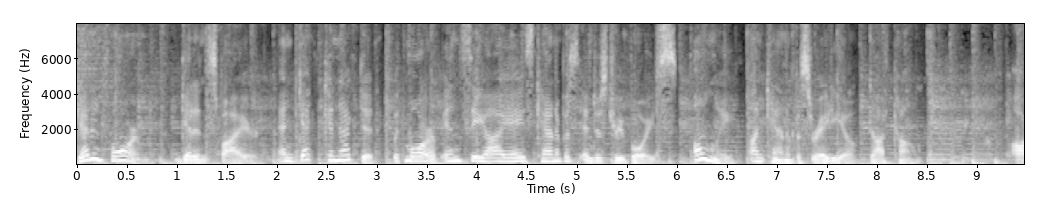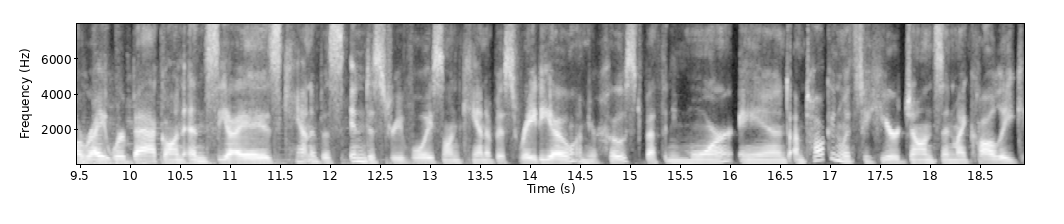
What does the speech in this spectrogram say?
Get informed, get inspired, and get connected with more of NCIA's Cannabis Industry Voice only on CannabisRadio.com. All right, we're back on NCIA's Cannabis Industry Voice on Cannabis Radio. I'm your host, Bethany Moore, and I'm talking with Tahir Johnson, my colleague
